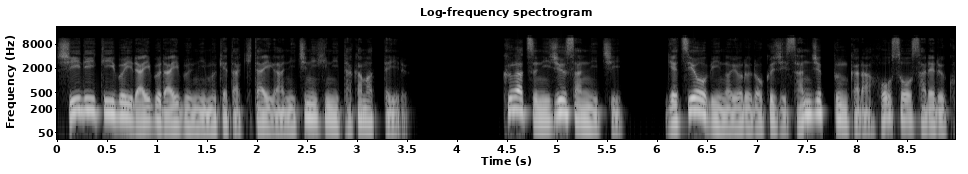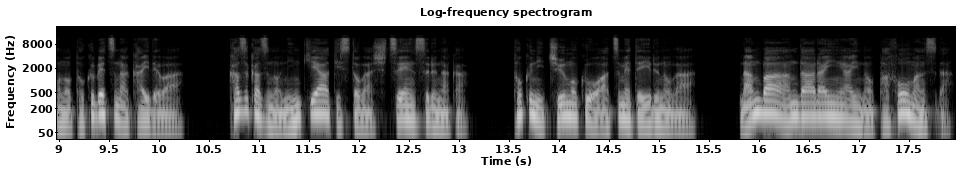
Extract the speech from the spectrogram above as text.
CDTV ライブライブに向けた期待が日に日に高まっている。9月23日、月曜日の夜6時30分から放送されるこの特別な回では、数々の人気アーティストが出演する中、特に注目を集めているのが、ナンバーアンダーラインアイのパフォーマンスだ。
